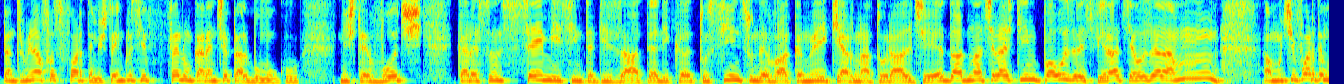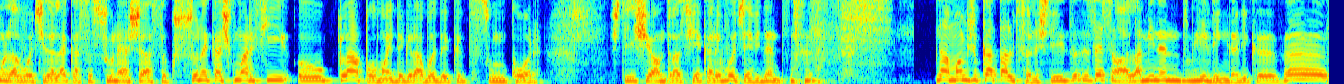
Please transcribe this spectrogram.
pentru mine a fost foarte mișto, inclusiv felul în care începe albumul, cu niște voci care sunt semi-sintetizate, adică tu simți undeva că nu e chiar natural ce e, dar în același timp auzi respirația, auzi alea, mm, am muncit foarte mult la vocile alea ca să sune așa, să sune ca și cum ar fi o clapă mai degrabă decât un cor. Știi? Și eu am tras fiecare voce, evident. Na, m-am jucat altfel, știi? Îți dai seama, la mine în living, adică a,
